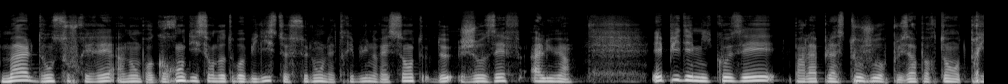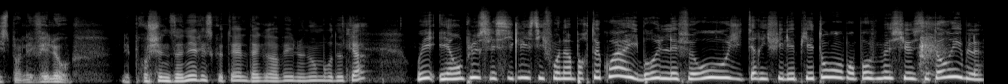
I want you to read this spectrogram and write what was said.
mal dont souffrirait un nombre grandissant d'automobilistes selon la tribune récente de Joseph Alluin. Épidémie causée par la place toujours plus importante prise par les vélos. Les prochaines années risquent-elles d'aggraver le nombre de cas? Oui, et en plus, les cyclistes, ils font n'importe quoi. Ils brûlent les feux rouges, ils terrifient les piétons, mon pauvre monsieur, c'est horrible.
